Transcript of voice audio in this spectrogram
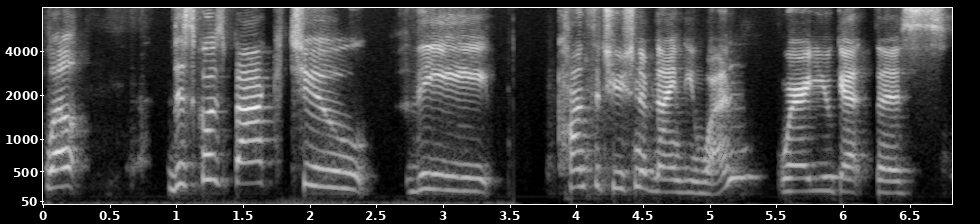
Well, this goes back to the Constitution of '91, where you get this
